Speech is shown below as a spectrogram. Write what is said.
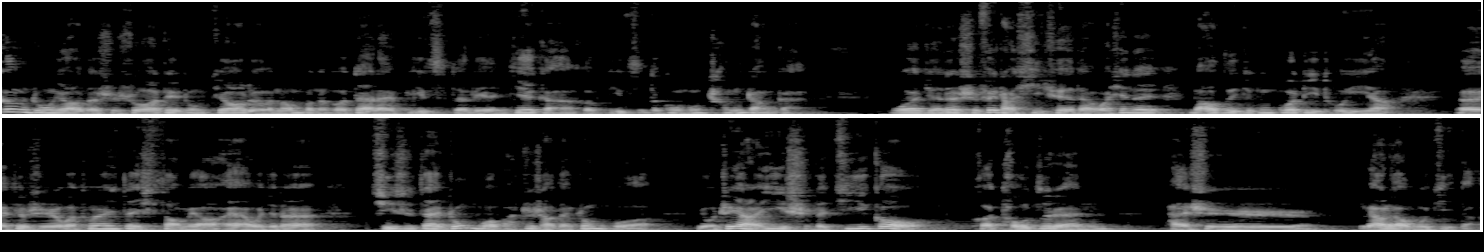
更重要的是说，这种交流能不能够带来彼此的连接感和彼此的共同成长感？我觉得是非常稀缺的。我现在脑子里就跟过地图一样，呃，就是我突然在扫描，哎呀，我觉得其实在中国吧，至少在中国有这样意识的机构和投资人还是寥寥无几的，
